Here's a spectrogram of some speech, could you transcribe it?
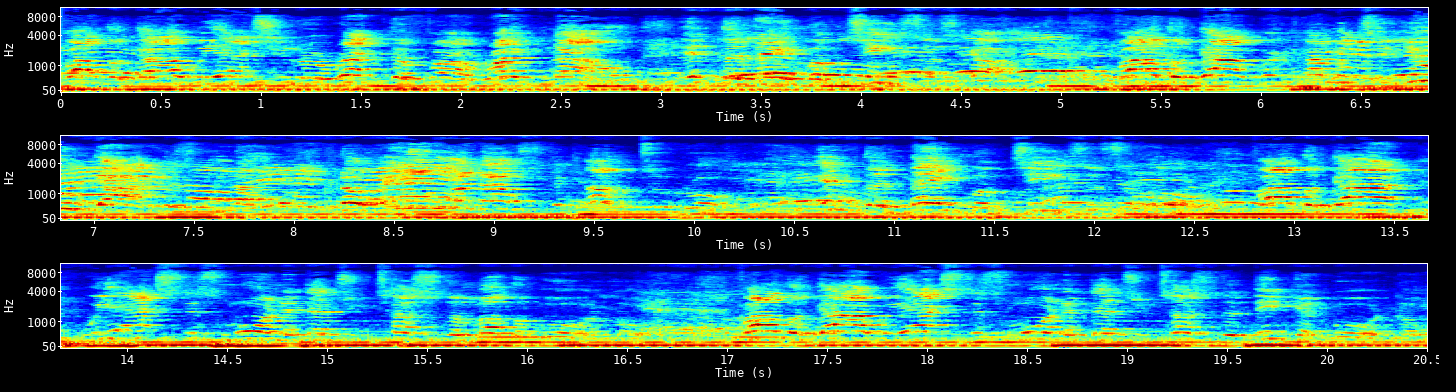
Father God, we ask you to rectify right now in the name of Jesus, God. Father God, we're coming to you, God, because we don't know anyone else to come to, Lord. In the name of Jesus, Lord. Father God, we ask this morning that you touch the motherboard, Lord. Father God, we ask this morning that you touch the deacon board, Lord.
